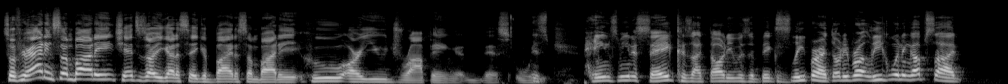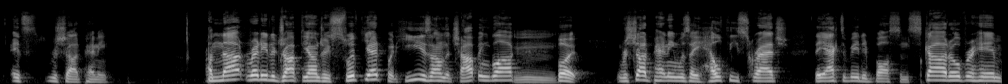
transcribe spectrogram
So if you're adding somebody, chances are you got to say goodbye to somebody. Who are you dropping this week? This pains me to say because I thought he was a big sleeper. I thought he brought league winning upside. It's Rashad Penny. I'm not ready to drop D'Andre Swift yet, but he is on the chopping block. But Rashad Penny was a healthy scratch. They activated Boston Scott over him.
